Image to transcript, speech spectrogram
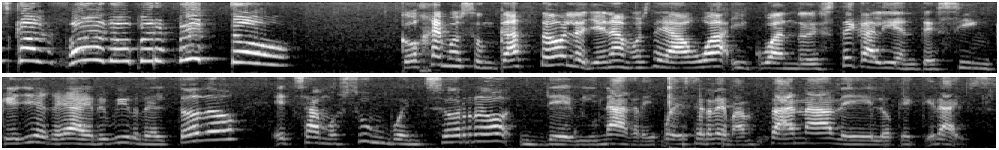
escalfado perfecto. Cogemos un cazo, lo llenamos de agua y cuando esté caliente sin que llegue a hervir del todo, echamos un buen chorro de vinagre. Puede ser de manzana, de lo que queráis.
